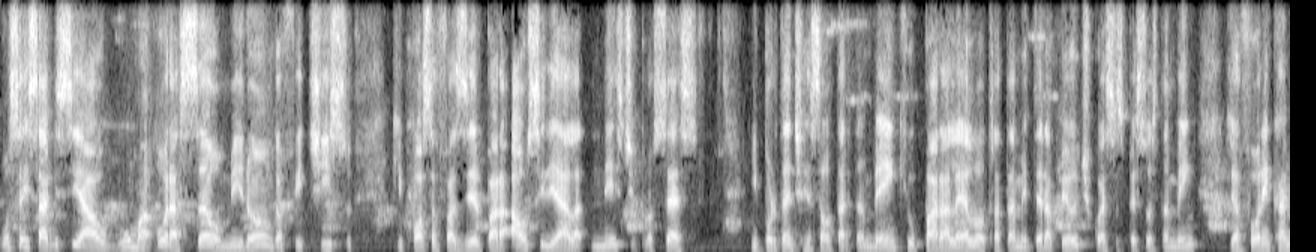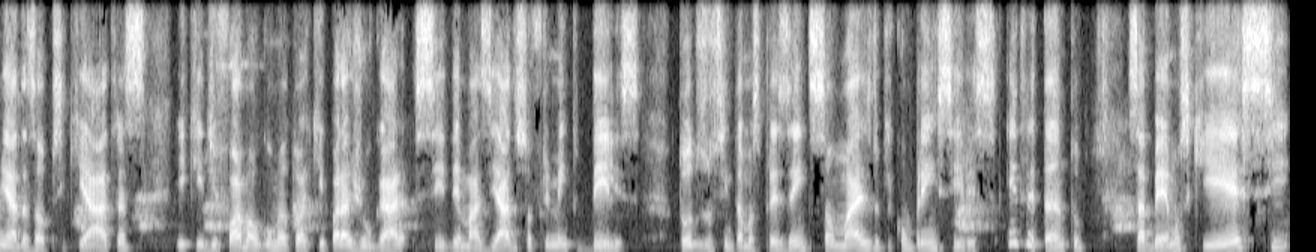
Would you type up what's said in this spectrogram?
Vocês sabem se há alguma oração, mironga, feitiço que possa fazer para auxiliá-la neste processo? Importante ressaltar também que o paralelo ao tratamento terapêutico, essas pessoas também já foram encaminhadas ao psiquiatras e que de forma alguma eu estou aqui para julgar se demasiado sofrimento deles. Todos os sintomas presentes são mais do que compreensíveis. Entretanto, sabemos que esse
